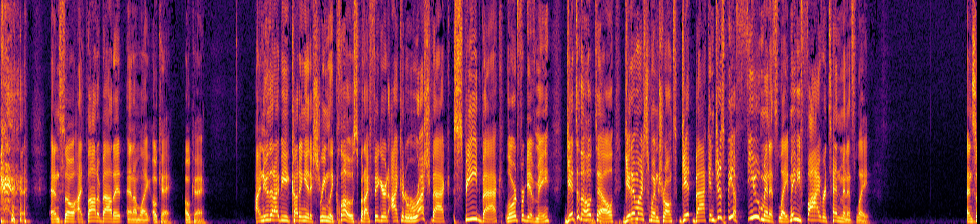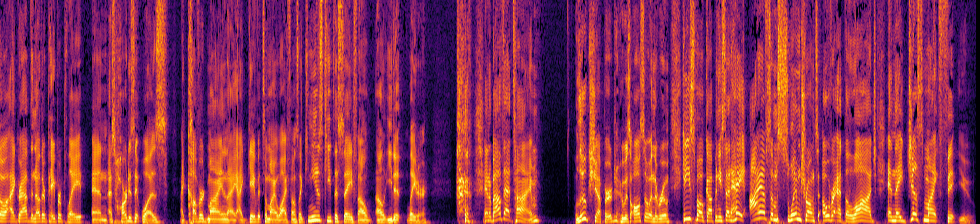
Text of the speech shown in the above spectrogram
and so I thought about it, and I'm like, okay, okay. I knew that I'd be cutting it extremely close, but I figured I could rush back, speed back, Lord forgive me, get to the hotel, get in my swim trunks, get back, and just be a few minutes late, maybe five or 10 minutes late. And so I grabbed another paper plate, and as hard as it was, I covered mine and I, I gave it to my wife. And I was like, Can you just keep this safe? I'll, I'll eat it later. and about that time, Luke Shepard, who was also in the room, he spoke up and he said, Hey, I have some swim trunks over at the lodge and they just might fit you.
